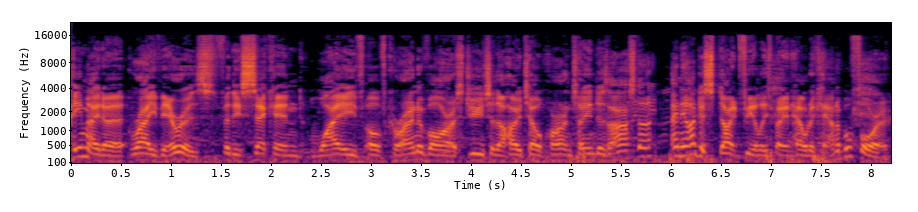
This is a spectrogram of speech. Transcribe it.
he made a grave errors for this second wave of coronavirus due to the hotel quarantine disaster. And I just don't feel he's been held accountable for it.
